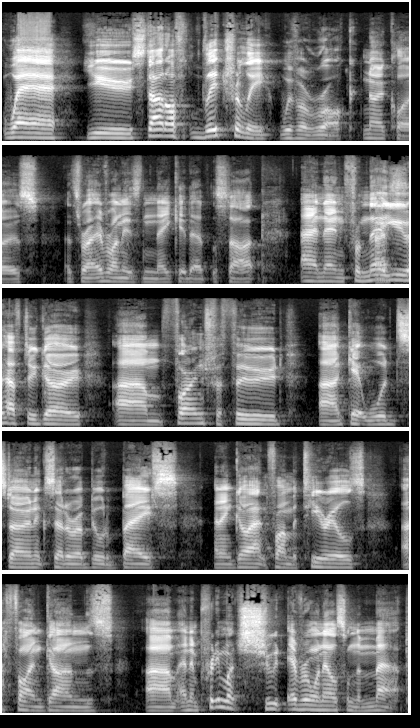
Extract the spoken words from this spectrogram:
where you start off literally with a rock, no clothes. That's right. Everyone is naked at the start, and then from there Nice. you have to go um, forage for food, uh, get wood, stone, etc., build a base, and then go out and find materials, uh, find guns, um, and then pretty much shoot everyone else on the map.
